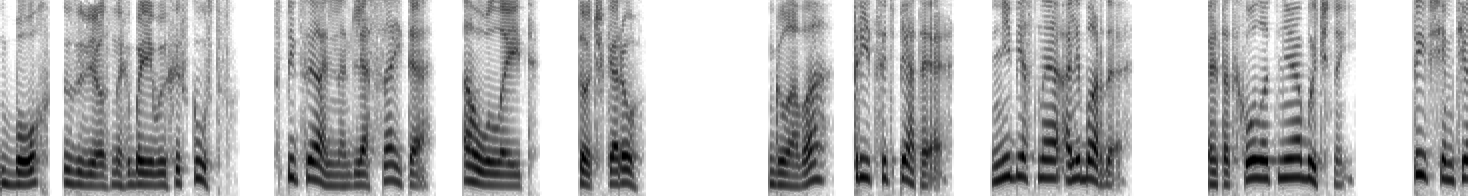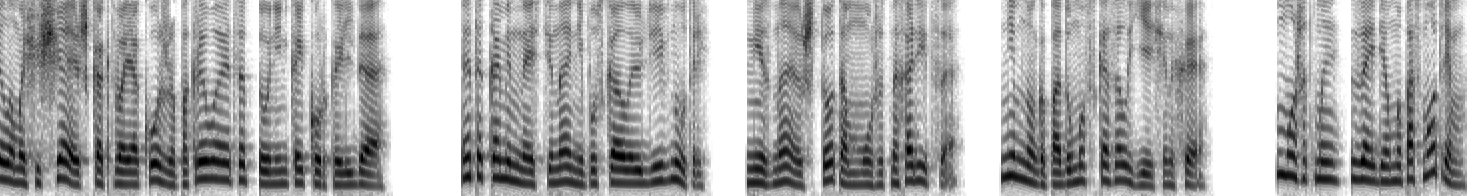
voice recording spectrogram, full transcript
Бог звездных боевых искусств. Специально для сайта aulade.ru Глава 35. Небесная алебарда. Этот холод необычный. Ты всем телом ощущаешь, как твоя кожа покрывается тоненькой коркой льда. Эта каменная стена не пускала людей внутрь. Не знаю, что там может находиться. Немного подумав, сказал Есинхэ. «Может, мы зайдем и посмотрим?»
